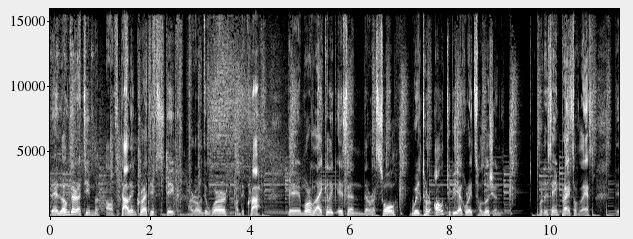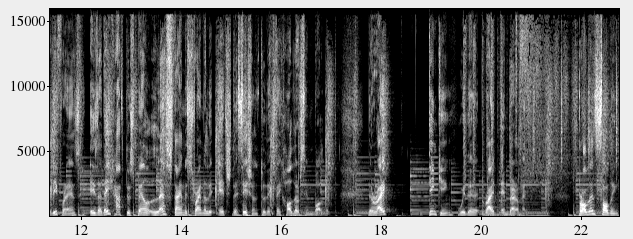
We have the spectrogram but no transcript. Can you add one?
The longer a team of talent creatives stick around the world on the craft, the more likely isn't the result will turn out to be a great solution. For the same price of less, the difference is that they have to spend less time streamlining each decision to the stakeholders involved. The right thinking with the right environment. Problem solving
